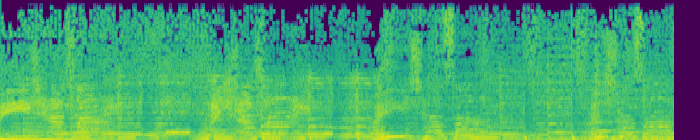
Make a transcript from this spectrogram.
عيشها صح عيشها صح عيشها صح عيشها صح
